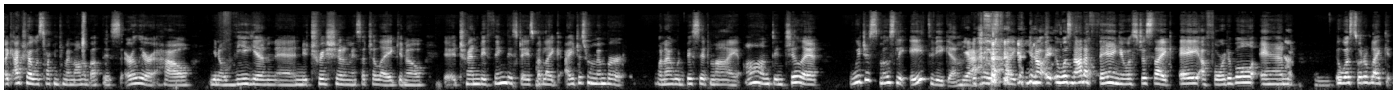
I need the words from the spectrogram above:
like actually I was talking to my mom about this earlier, how you know vegan uh, nutrition is such a like you know trendy thing these days but like i just remember when i would visit my aunt in chile we just mostly ate vegan. Yeah. Because like you know it, it, was not a thing. It was just like a affordable and yeah. it was sort of like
